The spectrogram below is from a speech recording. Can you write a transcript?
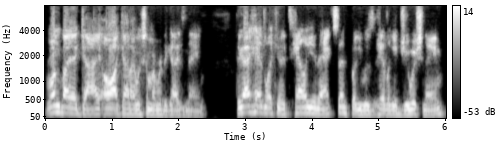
run by a guy. Oh my god, I wish I remembered the guy's name. The guy had like an Italian accent, but he was had like a Jewish name.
